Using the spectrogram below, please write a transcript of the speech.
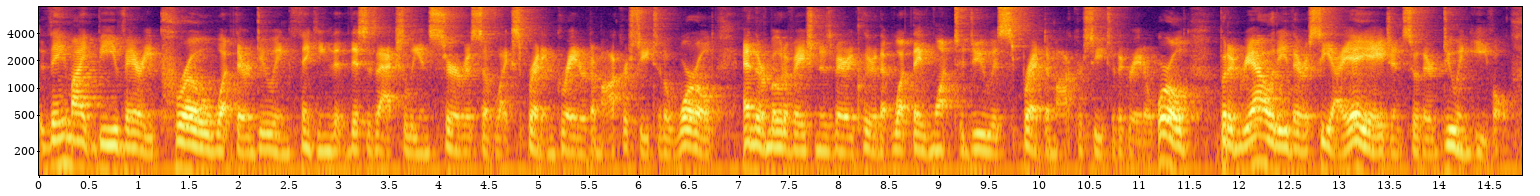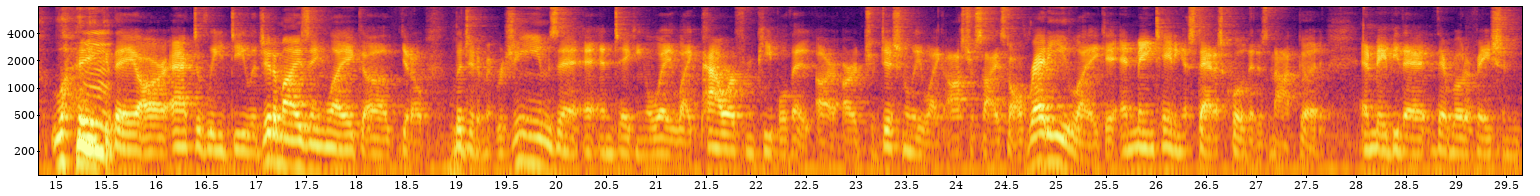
they might be very pro what they're doing, thinking that this is actually in service of like spreading greater democracy to the world, and their motivation is very clear that what they want to do is spread democracy to the greater world. But in reality, they're a CIA agent, so they're doing evil. Like they are actively delegitimizing like uh, you know legitimate regimes and, and taking away like power from people that are, are traditionally like ostracized already, like and maintaining a status quo that is not good. And maybe their their motivation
